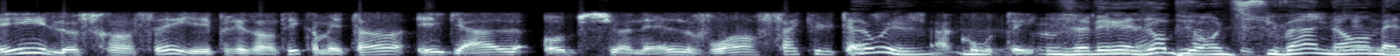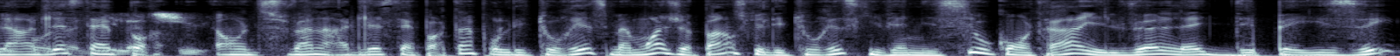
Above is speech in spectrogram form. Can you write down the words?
Et le français est présenté comme étant égal, optionnel, voire facultatif ah à côté. Vous avez raison, puis on dit souvent, non, mais l'anglais c'est important. On dit souvent, l'anglais c'est important pour les touristes, mais moi je pense que les touristes qui viennent ici, au contraire, ils veulent être dépaysés.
